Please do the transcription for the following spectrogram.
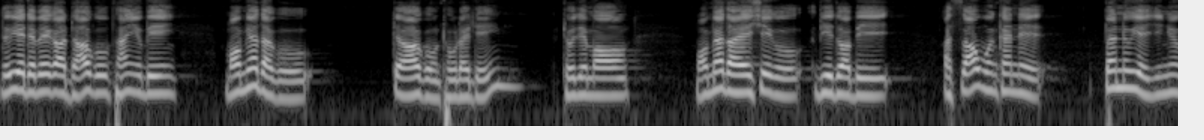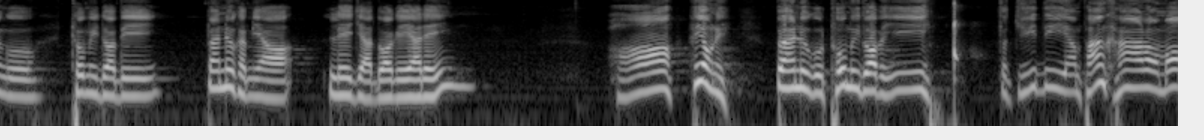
သူရဲ့တပည့်ကဓာတ်ကိုဖမ်းယူပြီးမောင်မြတ်တာကိုတအားကုန်ထိုးလိုက်တယ်ထိုချိန်မှာမောင်မြတ်တာရဲ့ရှေ့ကိုအပြေးသွားပြီးအစားဝင်ခတ်နဲ့ပန်းနုရဲ့ရင်ညွန့်ကိုထိုးမိသွားပြီးပန်းနုခမလဲကျသွားခဲ့ရတယ် ဟာဟဲ့အောင်နေပန်းနုကိုထိုးမိသွားပြီတကြီးတီးရန်ဖမ်းခံရတော့မော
